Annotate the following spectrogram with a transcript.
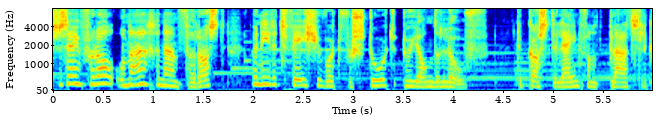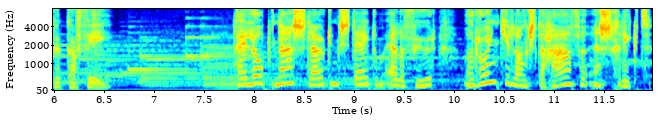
Ze zijn vooral onaangenaam verrast wanneer het feestje wordt verstoord door Jan de Loof, de kastelein van het plaatselijke café. Hij loopt na sluitingstijd om 11 uur een rondje langs de haven en schrikt.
